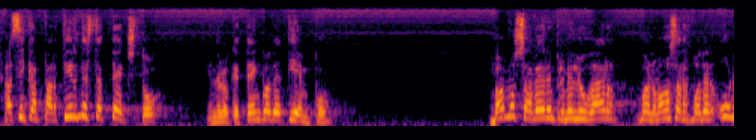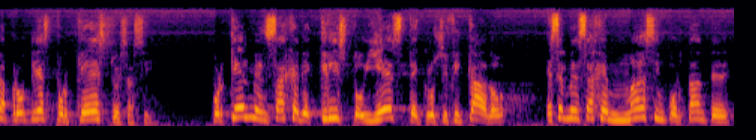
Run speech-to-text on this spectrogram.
Así que a partir de este texto, en lo que tengo de tiempo, vamos a ver en primer lugar, bueno, vamos a responder una pregunta y es ¿por qué esto es así? ¿Por qué el mensaje de Cristo y este crucificado es el mensaje más importante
